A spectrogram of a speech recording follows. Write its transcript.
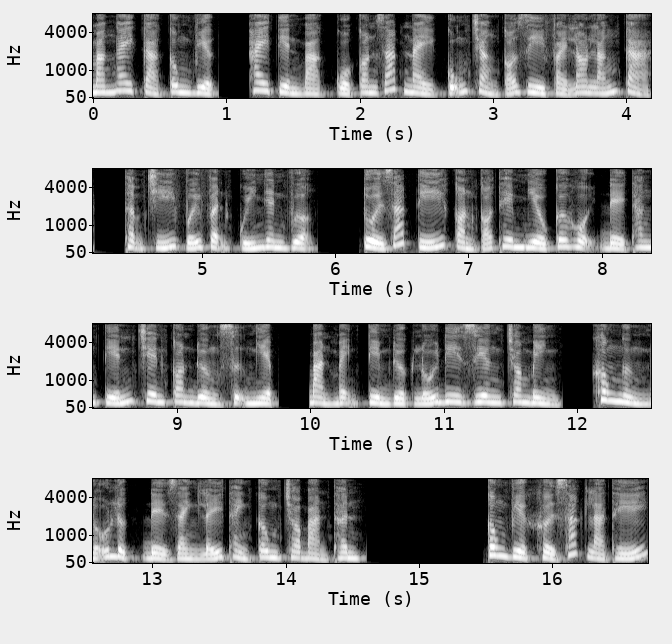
mà ngay cả công việc hay tiền bạc của con giáp này cũng chẳng có gì phải lo lắng cả, thậm chí với vận quý nhân vượng, tuổi Giáp Tý còn có thêm nhiều cơ hội để thăng tiến trên con đường sự nghiệp, bản mệnh tìm được lối đi riêng cho mình, không ngừng nỗ lực để giành lấy thành công cho bản thân. Công việc khởi sắc là thế,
